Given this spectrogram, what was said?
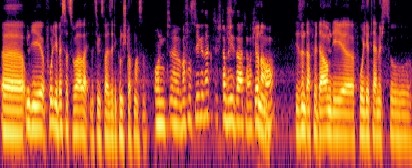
Äh, um die Folie besser zu bearbeiten, beziehungsweise die Kunststoffmasse. Und äh, was hast du hier gesagt? Stabilisator? Genau. Drauf. Die sind dafür da, um die äh, Folie thermisch zu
